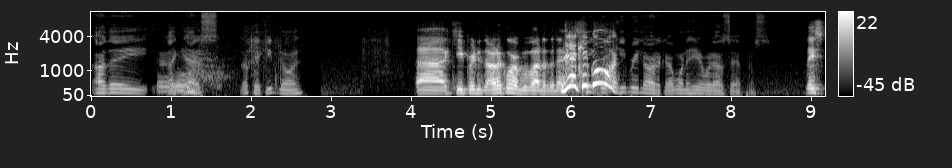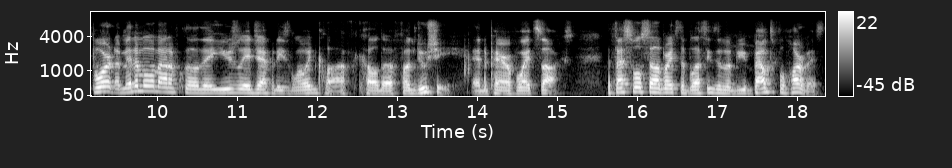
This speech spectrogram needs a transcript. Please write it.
Are they? I guess. Okay, keep going. uh, keep reading the article or move on to the next. yeah, keep going. Keep reading the article. I want to hear what else happens. They sport a minimal amount of clothing, usually a Japanese loincloth called a fundoshi, and a pair of white socks. The festival celebrates the blessings of a bu- bountiful harvest,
